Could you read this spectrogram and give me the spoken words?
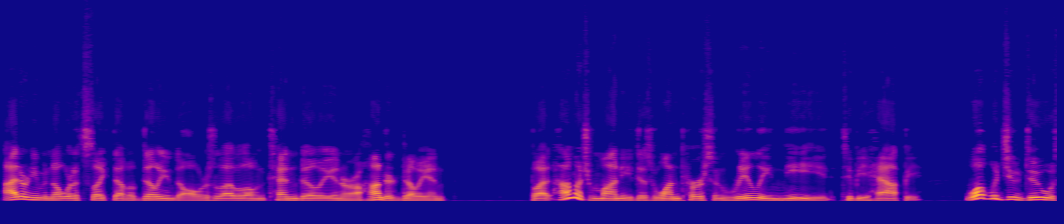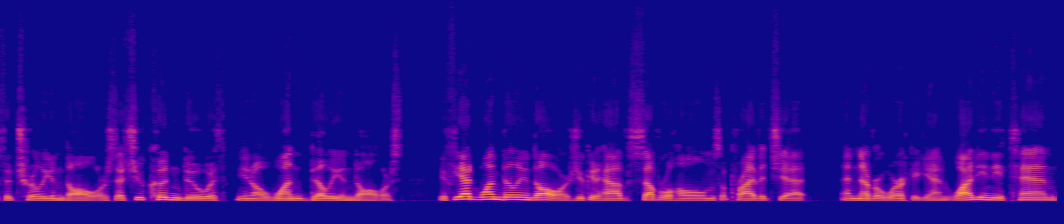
I don't even know what it's like to have a billion dollars, let alone 10 billion or 100 billion. But how much money does one person really need to be happy? What would you do with a trillion dollars that you couldn't do with, you know, 1 billion dollars? If you had 1 billion dollars, you could have several homes, a private jet, and never work again. Why do you need 10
